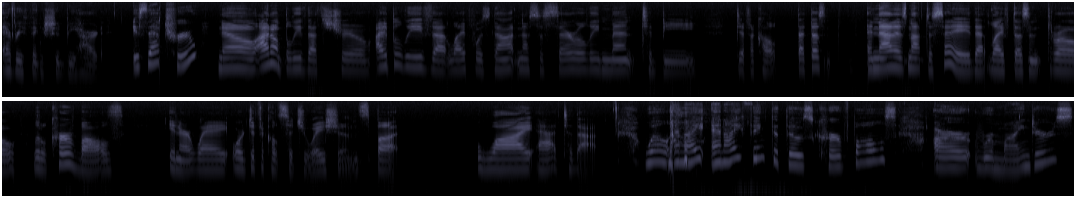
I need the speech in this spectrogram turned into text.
everything should be hard. Is that true? No, I don't believe that's true. I believe that life was not necessarily meant to be difficult. That doesn't and that is not to say that life doesn't throw little curveballs in our way or difficult situations, but why add to that? Well, and I and I think that those curveballs are reminders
